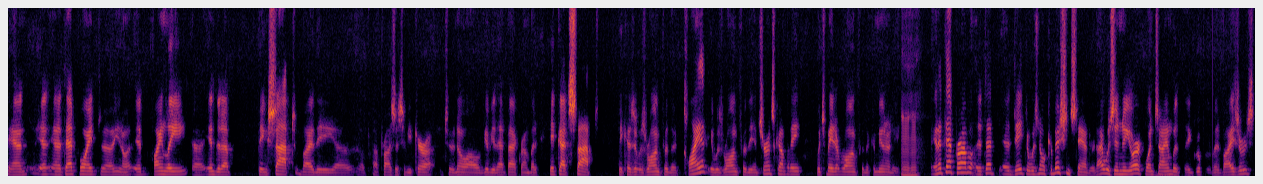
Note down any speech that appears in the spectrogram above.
And, and at that point, uh, you know, it finally uh, ended up being stopped by the uh, process. If you care to know, I'll give you that background. But it got stopped because it was wrong for the client, it was wrong for the insurance company, which made it wrong for the community. Mm-hmm. And at that problem, at that uh, date, there was no commission standard. I was in New York one time with a group of advisors,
